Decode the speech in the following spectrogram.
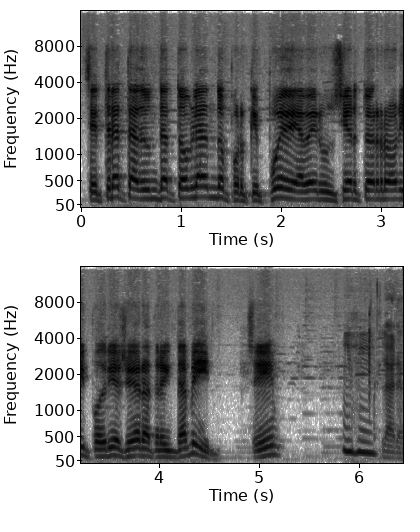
Se trata de un dato blando porque puede haber un cierto error y podría llegar a 30.000. ¿Sí? Claro.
